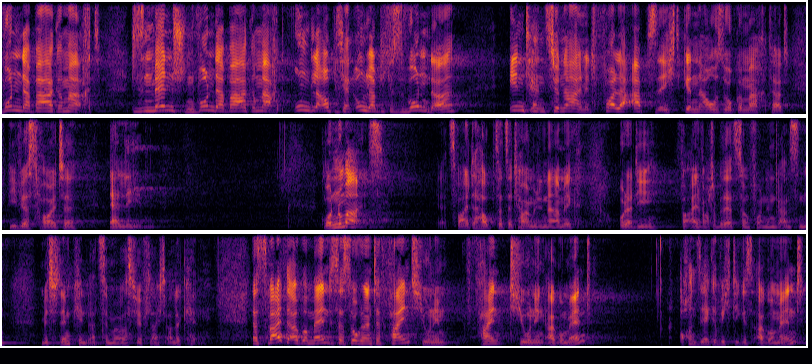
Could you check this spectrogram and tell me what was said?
wunderbar gemacht, diesen Menschen wunderbar gemacht, unglaublich, ein unglaubliches Wunder, intentional, mit voller Absicht genauso gemacht hat, wie wir es heute erleben. Grund Nummer eins, der zweite Hauptsatz der Thermodynamik oder die vereinfachte Übersetzung von dem Ganzen mit dem Kinderzimmer, was wir vielleicht alle kennen. Das zweite Argument ist das sogenannte Feintuning-Argument, auch ein sehr gewichtiges Argument.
